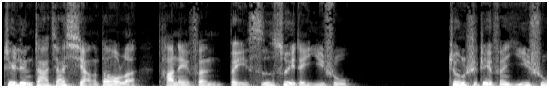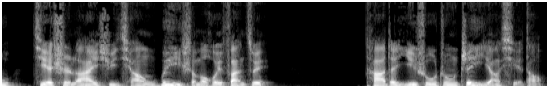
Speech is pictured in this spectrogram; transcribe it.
这令大家想到了他那份被撕碎的遗书。正是这份遗书揭示了艾旭强为什么会犯罪。他的遗书中这样写道：“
